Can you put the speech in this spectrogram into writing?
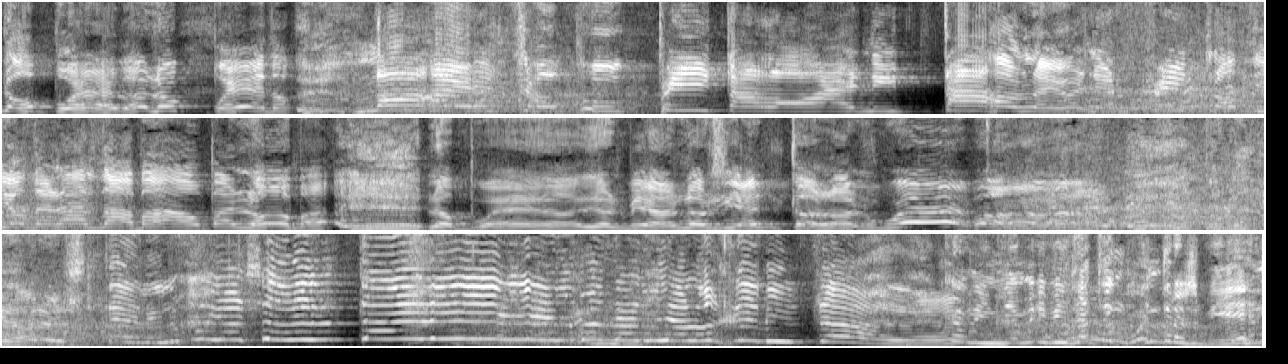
¡No puedo, no puedo! ¡Me ha hecho pupita los genitales en el filtro de la Davao, Paloma! ¡No puedo, Dios mío, no siento los huevos! ¡Me voy a quedar estéril! ¡Voy a ser estéril! ¡Me daría los! Cariño, mi vida, ¿te encuentras bien?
